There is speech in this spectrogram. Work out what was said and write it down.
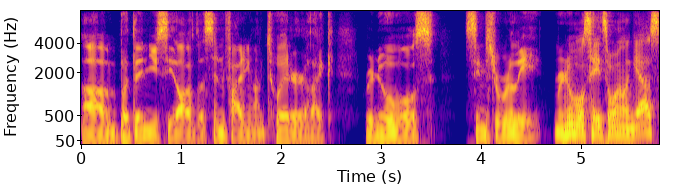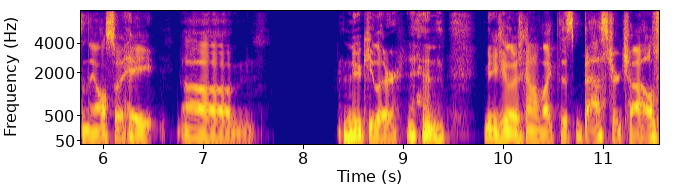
Um, but then you see all of this infighting on Twitter, like renewables seems to really renewables hates oil and gas, and they also hate um, nuclear. And nuclear is kind of like this bastard child.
